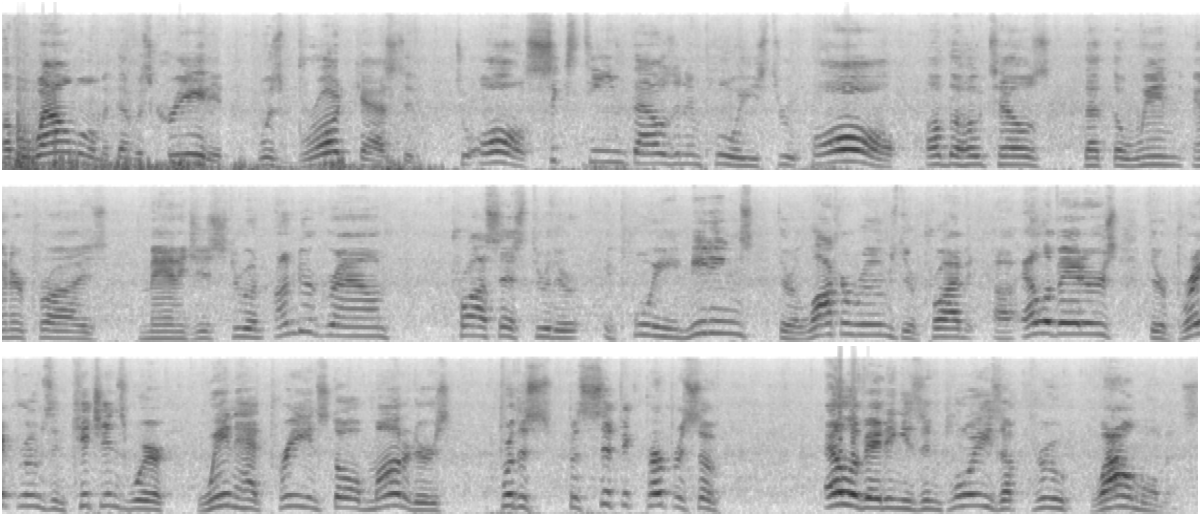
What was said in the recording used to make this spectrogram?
of a wow moment that was created was broadcasted to all 16,000 employees through all of the hotels that the Wynn Enterprise manages through an underground process through their employee meetings, their locker rooms, their private uh, elevators, their break rooms and kitchens where Wynn had pre-installed monitors for the specific purpose of elevating his employees up through wow moments.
